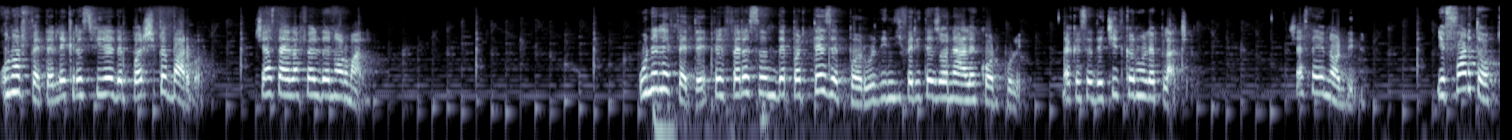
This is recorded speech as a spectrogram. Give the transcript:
Unor fete le cresc fire de păr și pe barbă. Și asta e la fel de normal. Unele fete preferă să îndepărteze părul din diferite zone ale corpului, dacă se decid că nu le place. Și asta e în ordine. E foarte ok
